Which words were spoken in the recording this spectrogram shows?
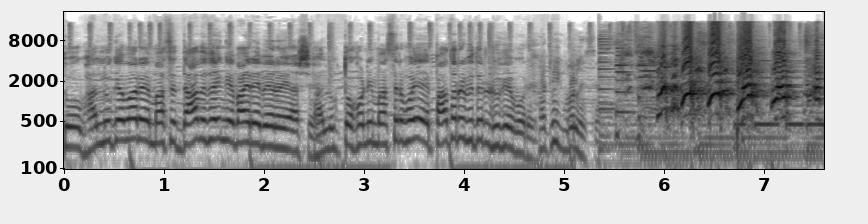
তো ভাল্লুক এবারে মাছের দাঁত ভেঙে বাইরে বের হয়ে আসে। ভাল্লুক তখনই মাছের ভয়ে পাথরের ভিতরে ঢুকে পড়ে।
